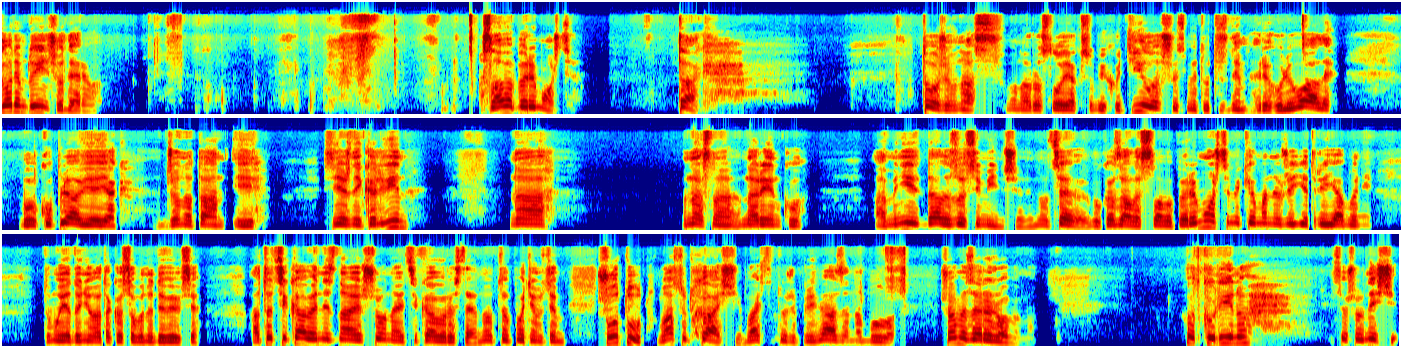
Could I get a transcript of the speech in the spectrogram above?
Підходимо до іншого дерева. Слава переможця. Так. Теж у нас воно росло як собі хотіло, щось ми тут з ним регулювали. Бо купляв я як Джонатан і Сніжний Кальвін на, у нас на, на ринку, а мені дали зовсім інше. Ну, це оказалось слава переможцям, яке в мене вже є три яблуні, тому я до нього так особо не дивився. А то цікаве, не знаю, що навіть цікаво росте. Ну, то потім цим. Що тут? У нас тут хащі, бачите, теж прив'язано було. Що ми зараз робимо? От коліно. Все, що нижче,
